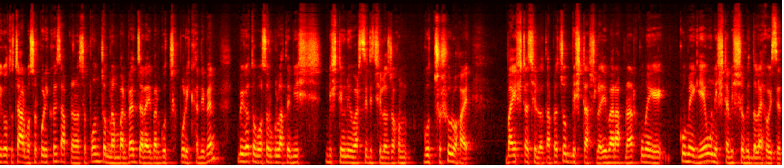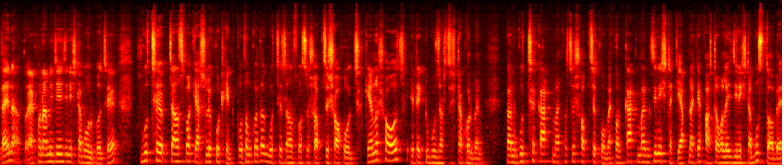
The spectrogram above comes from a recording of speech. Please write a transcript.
বিগত চার বছর পরীক্ষা হয়েছে, আপনারা হচ্ছে পঞ্চম নাম্বার ব্যাচ যারা এবার গুচ্ছ পরীক্ষা দেবেন। বিগত বছরগুলোতে বিশ, বিশটি ইউনিভার্সিটি ছিল যখন গুচ্ছ শুরু হয়। বাইশটা ছিল, তারপরে চব্বিশটা আসলো, এবার আপনার কমে কমে গিয়ে উনিশটা বিশ্ববিদ্যালয় হয়েছে, তাই না? তো এখন আমি যে জিনিসটা বলব যে, গুচ্ছে চান্স পাওয়া আসলে কঠিন? প্রথম কথা, গুচ্ছে চান্স পাওয়া সবচেয়ে সহজ। কেন সহজ? এটা একটু বোঝার চেষ্টা করবেন। কারণ গুচ্ছে কাট মার্ক হচ্ছে সবচেয়ে কম। এখন কাট মার্ক জিনিসটা কি? আপনাকে ফার্স্ট অফ অল এই জিনিসটা বুঝতে হবে।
